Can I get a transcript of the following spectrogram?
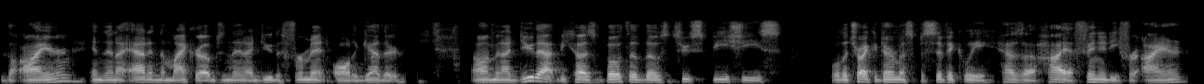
the iron, and then I add in the microbes, and then I do the ferment all together. Um, and I do that because both of those two species, well, the trichoderma specifically, has a high affinity for iron.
